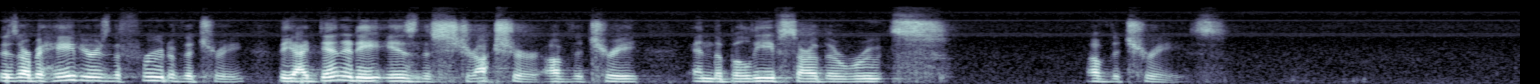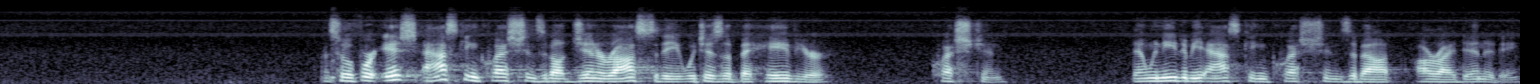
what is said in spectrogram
That is, our behavior is the fruit of the tree, the identity is the structure of the tree, and the beliefs are the roots of the trees. And so, if we're asking questions about generosity, which is a behavior, question, then we need to be asking questions about our identity,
